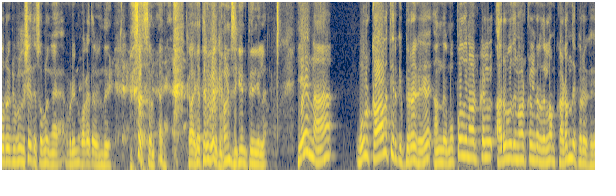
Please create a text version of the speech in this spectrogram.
ஒரு விஷயத்தை சொல்லுங்கள் அப்படின்னு பக்கத்தில் இருந்து சொன்னாங்க. எத்தனை பேர் கவனிச்சிங்கன்னு தெரியல. ஏன்னா ஒரு காலத்திற்கு பிறகு அந்த முப்பது நாட்கள் அறுபது நாட்கள்ங்கிறதெல்லாம் கடந்த பிறகு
